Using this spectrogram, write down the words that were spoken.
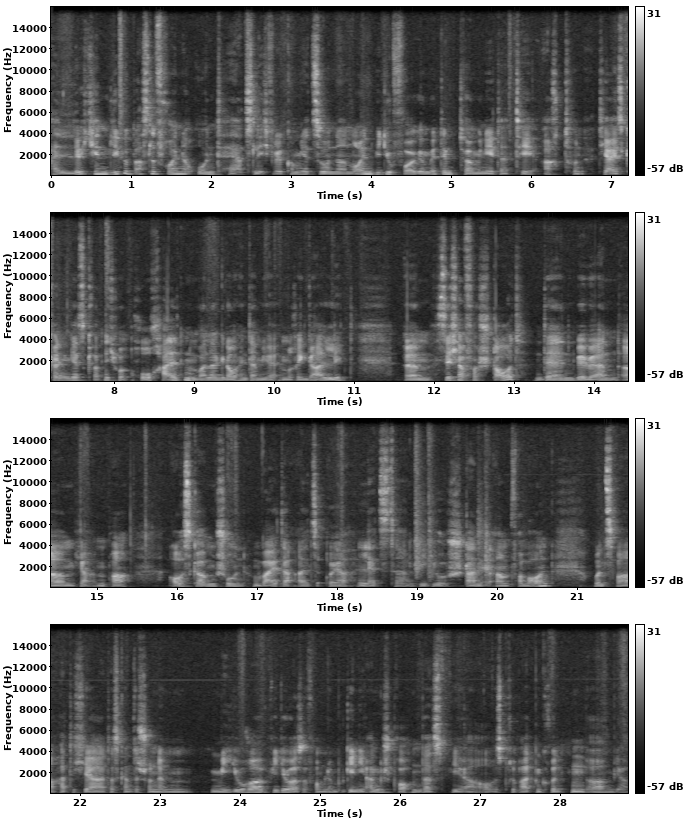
Hallöchen, liebe Bastelfreunde und herzlich willkommen hier zu einer neuen Videofolge mit dem Terminator T800. Ja, ich kann ihn jetzt gerade nicht hochhalten, weil er genau hinter mir im Regal liegt. Ähm, sicher verstaut, denn wir werden ähm, ja, ein paar Ausgaben schon weiter als euer letzter Videostand ähm, verbauen. Und zwar hatte ich ja das Ganze schon im Miura-Video, also vom Lamborghini, angesprochen, dass wir aus privaten Gründen ähm, ja,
